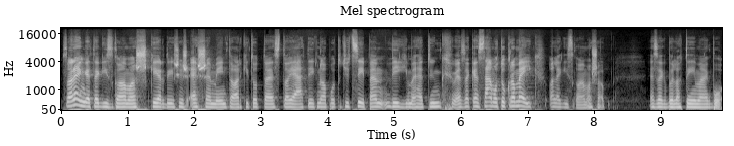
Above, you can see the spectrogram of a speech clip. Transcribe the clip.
Szóval rengeteg izgalmas kérdés és esemény tarkította ezt a játéknapot, úgyhogy szépen végigmehetünk ezeken. Számotokra melyik a legizgalmasabb ezekből a témákból?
